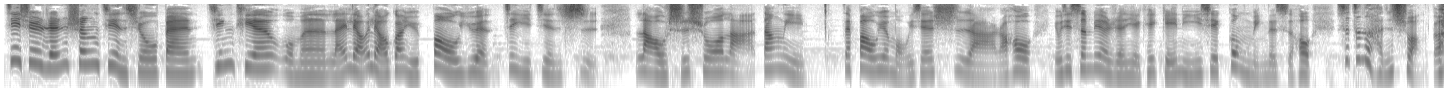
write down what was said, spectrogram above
继续人生进修班。今天我们来聊一聊关于抱怨这一件事。老实说啦，当你在抱怨某一些事啊，然后尤其身边的人也可以给你一些共鸣的时候，是真的很爽的。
